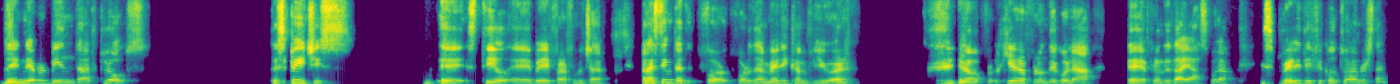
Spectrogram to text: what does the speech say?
they've never been that close. The speech is uh, still uh, very far from each other. And I think that for, for the American viewer, you know, here from the Gola, uh, from the diaspora, it's very difficult to understand.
